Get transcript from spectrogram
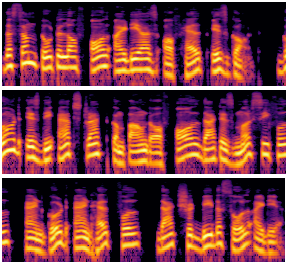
The sum total of all ideas of help is God. God is the abstract compound of all that is merciful and good and helpful that should be the sole idea.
